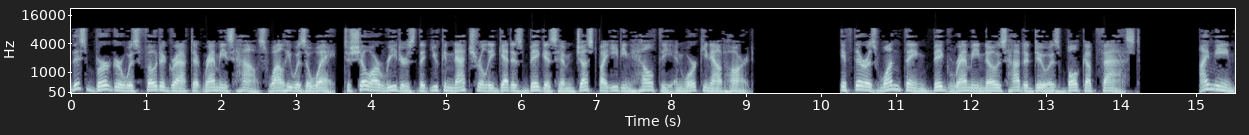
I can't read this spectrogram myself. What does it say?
This burger was photographed at Ramy's house while he was away, to show our readers that you can naturally get as big as him just by eating healthy and working out hard. If there is one thing Big Ramy knows how to do is bulk up fast. I mean,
